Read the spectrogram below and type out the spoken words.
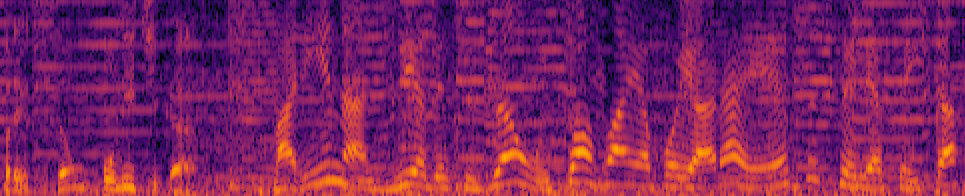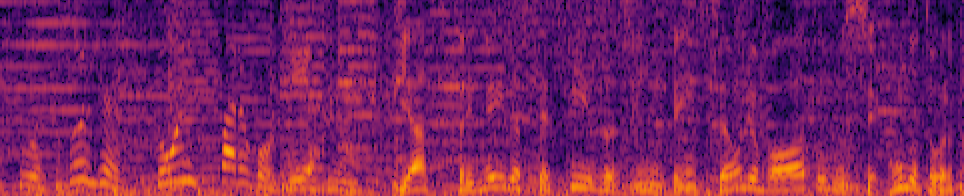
pressão política. Marina adia a decisão e só vai apoiar Aécio se ele aceitar suas sugestões para o governo. E as primeiras pesquisas de intenção de voto no segundo turno.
